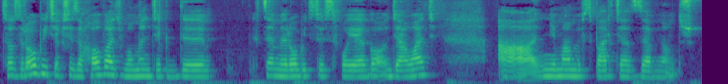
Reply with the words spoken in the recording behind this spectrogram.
Co zrobić, jak się zachować w momencie, gdy chcemy robić coś swojego, działać, a nie mamy wsparcia z zewnątrz.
